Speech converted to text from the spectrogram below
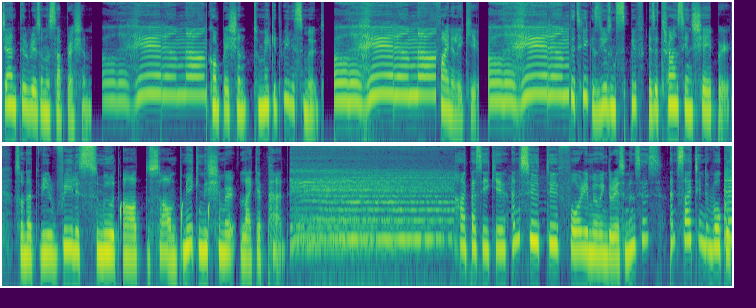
gentle resonance suppression. Compression to make it really smooth. Finally Q. The trick is using spiff as a transient shaper so that we really smooth out the sound, making the shimmer like a pad. High pass EQ and soothe 2 for removing the resonances and sighting the vocals.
